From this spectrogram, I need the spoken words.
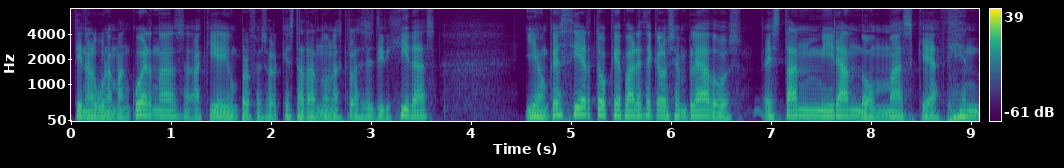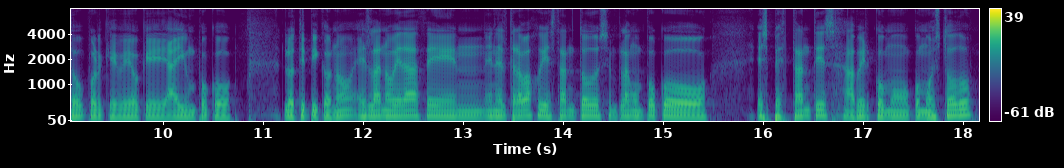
tiene algunas mancuernas, aquí hay un profesor que está dando unas clases dirigidas. Y aunque es cierto que parece que los empleados están mirando más que haciendo, porque veo que hay un poco lo típico, ¿no? Es la novedad en, el trabajo y están todos en plan un poco expectantes a ver cómo, cómo es todo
